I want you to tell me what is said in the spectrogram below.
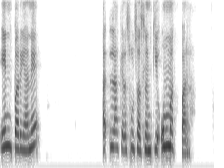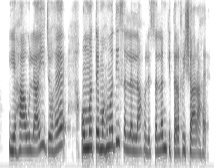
ان پر یعنی اللہ کے رسول صلی اللہ علیہ وسلم کی امت پر یہ ہاؤلائی جو ہے، امت محمدی صلی اللہ علیہ وسلم کی طرف اشارہ ہے۔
